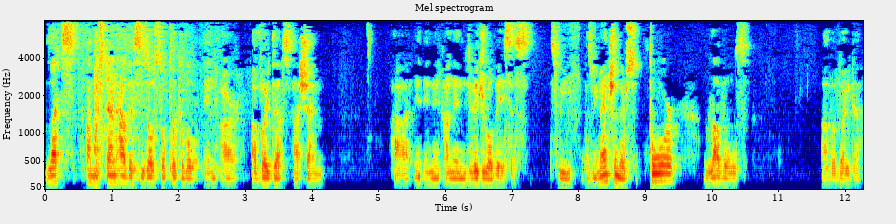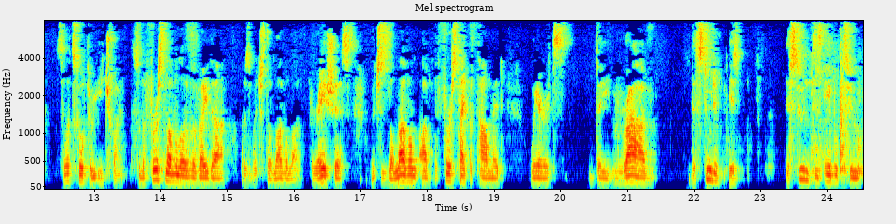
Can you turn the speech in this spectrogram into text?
let's understand how this is also applicable in our avodas Hashem uh, in, in, on an individual basis. So we, as we mentioned, there's four levels of avodah. So let's go through each one. So the first level of avodah was which the level of Bereshis, which is the level of the first type of talmid, where it's the Rav, the student is the student is able to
